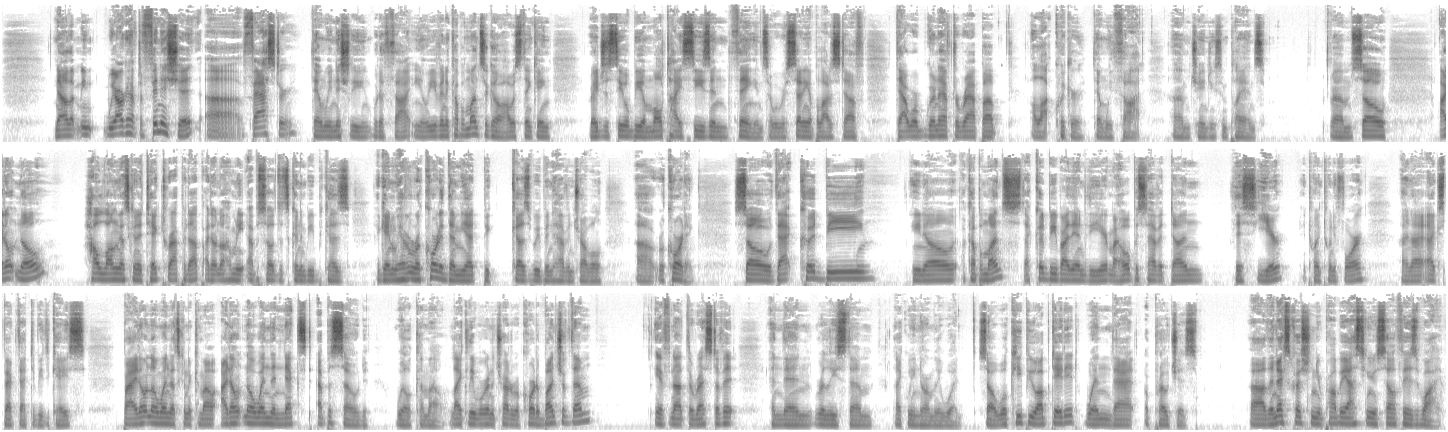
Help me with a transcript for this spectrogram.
Now that mean we are gonna have to finish it uh, faster than we initially would have thought. You know, even a couple months ago, I was thinking Rage of the Sea will be a multi-season thing, and so we were setting up a lot of stuff that we're gonna have to wrap up a lot quicker than we thought. Um, changing some plans. Um, so I don't know how long that's going to take to wrap it up. I don't know how many episodes it's going to be because, again, we haven't recorded them yet because we've been having trouble uh, recording. So that could be, you know, a couple months. That could be by the end of the year. My hope is to have it done this year in 2024, and I, I expect that to be the case. But I don't know when that's going to come out. I don't know when the next episode will come out. Likely, we're going to try to record a bunch of them, if not the rest of it, and then release them like we normally would. So we'll keep you updated when that approaches. Uh, the next question you're probably asking yourself is why?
